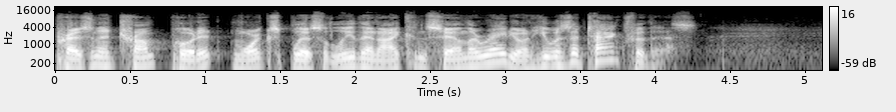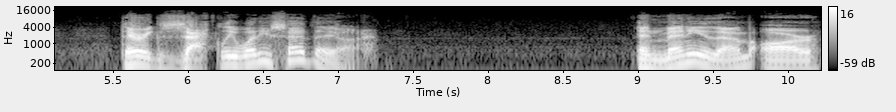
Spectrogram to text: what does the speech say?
President Trump put it more explicitly than I can say on the radio, and he was attacked for this. They're exactly what he said they are. And many of them are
